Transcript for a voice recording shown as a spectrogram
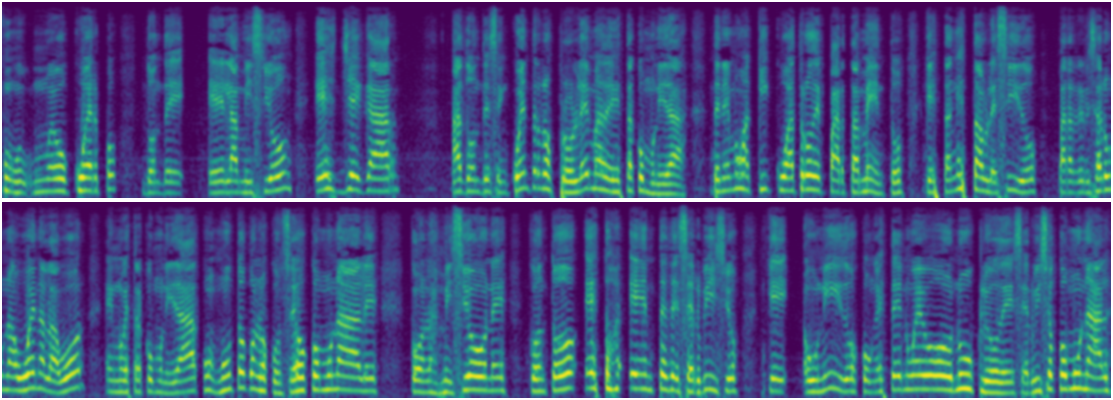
un nuevo cuerpo donde eh, la misión es llegar a donde se encuentran los problemas de esta comunidad. Tenemos aquí cuatro departamentos que están establecidos para realizar una buena labor en nuestra comunidad, conjunto con los consejos comunales, con las misiones, con todos estos entes de servicio que unidos con este nuevo núcleo de servicio comunal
